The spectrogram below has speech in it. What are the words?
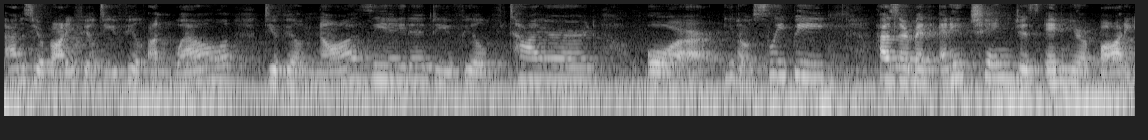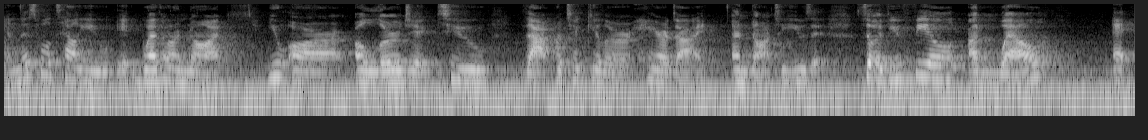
How does your body feel? Do you feel unwell? Do you feel nauseated? Do you feel tired or, you know, sleepy? Has there been any changes in your body? And this will tell you it, whether or not you are allergic to that particular hair dye and not to use it. So if you feel unwell eh,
